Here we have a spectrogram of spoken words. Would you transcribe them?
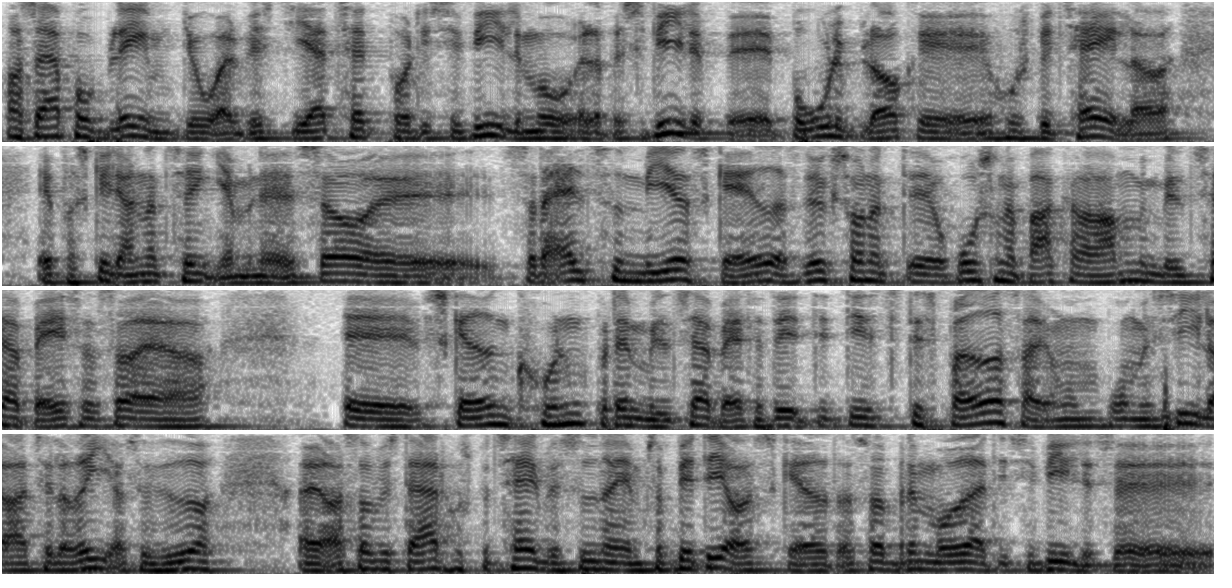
Og så er problemet jo, at hvis de er tæt på de civile mål, eller på civile øh, boligblokke, øh, hospitaler, øh, forskellige andre ting, jamen øh, så, øh, så der er altid mere skade. Altså det er jo ikke sådan, at øh, russerne bare kan ramme en militær base, og så er øh, skaden kun på den militærbase. Det, det, det, det spreder sig jo, man bruger missiler, artilleri osv. Og, øh, og så hvis der er et hospital ved siden af, jamen, så bliver det også skadet. Og så på den måde er de civiles øh,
